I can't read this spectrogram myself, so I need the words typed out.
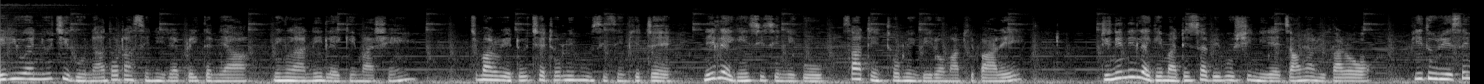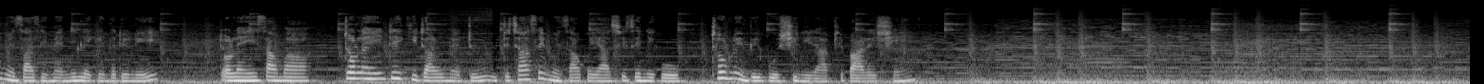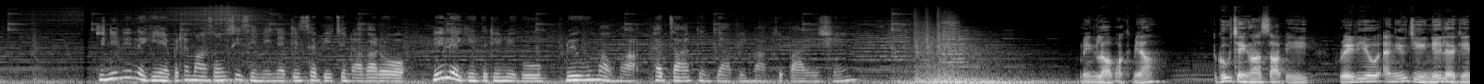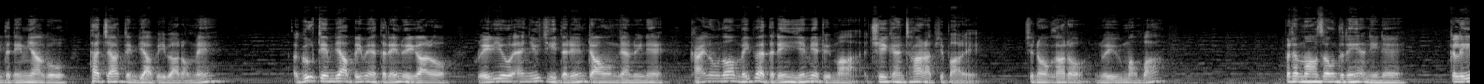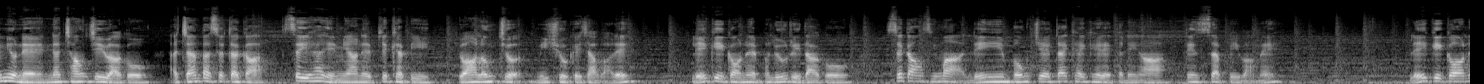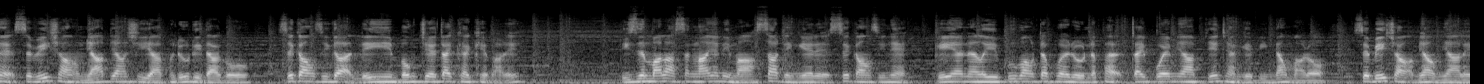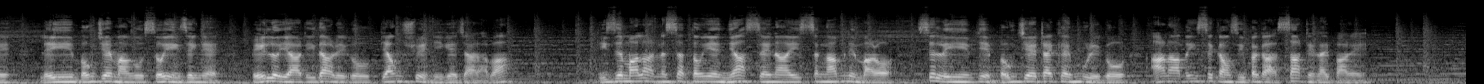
ရေဒီယိုအန်ယူဂျီကိုနားတော်တာဆင်နေတဲ့ပရိသတ်များမင်္ဂလာနေ့လည်ခင်းပါရှင်။ကျမတို့ရဲ့တိုးချက်ထုတ်လွှင့်မှုစီစဉ်ဖြစ်တဲ့နေ့လည်ခင်းစီစဉ်လေးကိုစတင်ထုတ်လွှင့်ပေးတော့မှာဖြစ်ပါတယ်။ဒီနေ့နေ့လည်ခင်းမှာတင်ဆက်ပေးဖို့ရှိနေတဲ့အကြောင်းအရာတွေကတော့ပြည်သူတွေစိတ်ဝင်စားစေမယ့်နေ့လည်ခင်းသတင်းတွေတော်လန်ရေးဆောင်ပါတော်လန်ရေးတေးဂီတာတို့နဲ့တူတခြားစိတ်ဝင်စားဖွယ်ရာစီစဉ်တွေကိုထုတ်လွှင့်ပေးဖို့ရှိနေတာဖြစ်ပါတယ်ရှင်။ ဒီနေ့နေ့လည်ခင်းရဲ့ပထမဆုံးစီစဉ်နေတဲ့တင်ဆက်ပေးချင်တာကတော့နေ့လည်ခင်းသတင်းတွေကိုနှွေဦးမောင်မှဖတ်ကြားတင်ပြပေးမှာဖြစ်ပါတယ်ရှင်။မင်္ဂလာပါခင်ဗျာ။အခုချိန်ကစပြီး Radio NUG နေ့လည်ခင်းသတင်းများကိုဖတ်ကြားတင်ပြပေးပါတော့မယ်။အခုတင်ပြပေးမယ့်သတင်းတွေကတော့ Radio NUG သတင်းတာဝန်ခံတွေနဲ့ခိုင်လုံသောမိဖက်သတင်းရင်းမြစ်တွေမှအခြေခံထားတာဖြစ်ပါတယ်။ကျွန်တော်ကတော့နှွေဦးမောင်ပါ။ပထမဆုံးသတင်းအနေနဲ့ ကလေးမြို့နယ်နှက်ချောင်းကြီးရွာကိုအကြမ်းဖက်စစ်တပ်ကစိတ်ဟရင်များနဲ့ပစ်ခတ်ပြီးရွာလုံးကျွတ်မီးရှို့ခဲ့ကြပါတယ်။လေးကေကောင်နဲ့ဘလူးဒေတာကိုစစ်ကောင်စီမှလေရင်ဘုံကျဲတိုက်ခိုက်ခဲ့တဲ့တဲ့တင်အားတင်ဆက်ပေးပါမယ်။လေးကေကောင်နဲ့စစ်ပေးချောင်အများပြားရှိရာဘလူးဒေတာကိုစစ်ကောင်စီကလေရင်ဘုံကျဲတိုက်ခိုက်ခဲ့ပါတယ်။ဒီဇင်ဘာလ15ရက်နေ့မှာစတင်ခဲ့တဲ့စစ်ကောင်စီနဲ့ KNL ပူးပေါင်းတပ်ဖွဲ့တို့နှစ်ဖက်တိုက်ပွဲများပြင်းထန်ခဲ့ပြီးနောက်မှာတော့စစ်ပေးချောင်အမြောက်များလည်း လေရင်ဘုံကျဲမှာကိုစိုးရိမ်စိတ်နဲ့ဘေးလွရာဒေသတွေကိုပြောင်းရွှေ့နေခဲ့ကြတာပါဒီဇင်ဘာလ23ရက်ည10:15မိနစ်မှာတော့စစ်လေရင်ဖြင့်ဘုံကျဲတိုက်ခိုက်မှုတွေကိုအာဏာသိမ်းစစ်ကောင်စီဘက်ကစတင်လိုက်ပါတယ်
